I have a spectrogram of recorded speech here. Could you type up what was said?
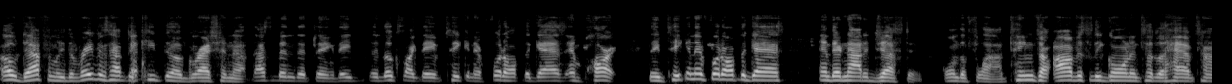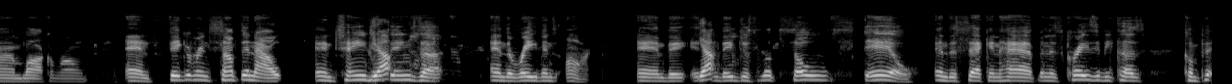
Oh, definitely. The Ravens have to keep the aggression up. That's been the thing. They it looks like they've taken their foot off the gas in part. They've taken their foot off the gas and they're not adjusting on the fly. Teams are obviously going into the halftime locker room and figuring something out and changing yep. things up, and the Ravens aren't. And they yep. they've just looked so stale in the second half, and it's crazy because compa-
